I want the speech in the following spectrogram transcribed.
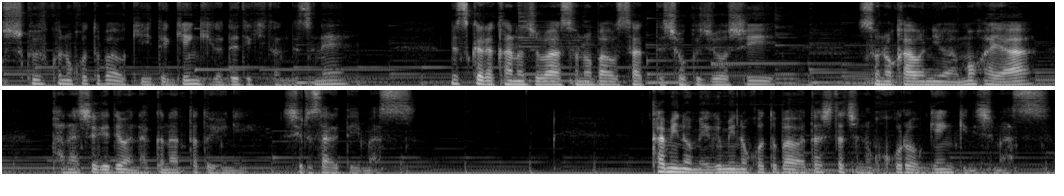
祝福の言葉を聞いて元気が出てきたんですね。ですから彼女はその場を去って食事をしその顔にはもはや悲しげではなくなったというふうに記されています。神の恵みの言葉は私たちの心を元気にします。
